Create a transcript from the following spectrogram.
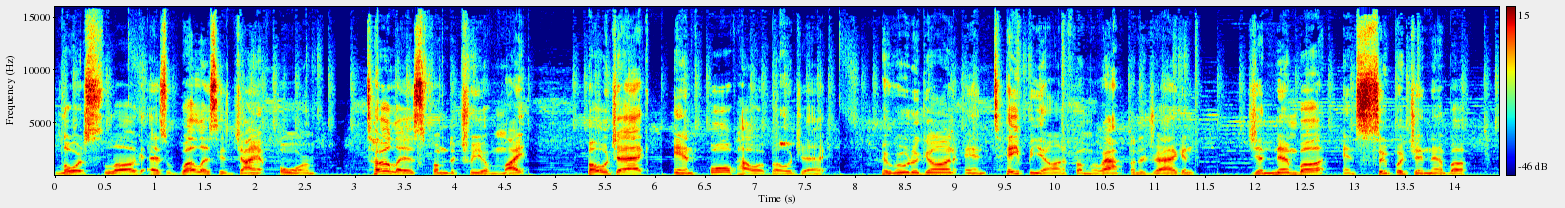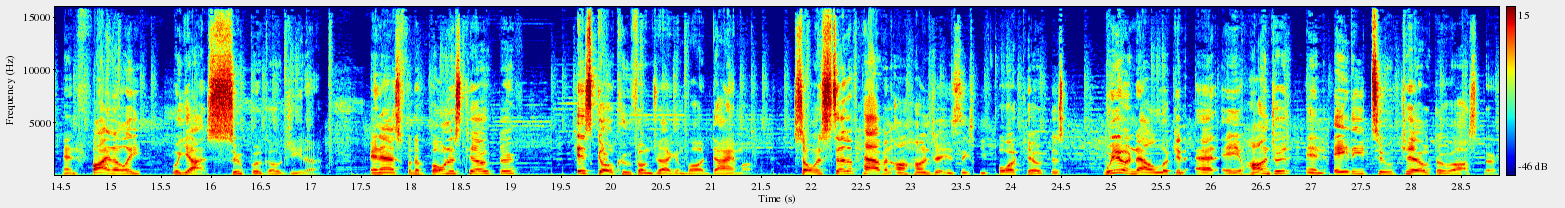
Lord Slug as well as his giant form, Turles from the Tree of Might, Bojack and Full Power Bojack, Hirudegarn and Tapion from Wrath of the Dragon, Janemba and Super Janemba, and finally, we got Super Gogeta. And as for the bonus character, it's Goku from Dragon Ball Daima. So instead of having 164 characters, we are now looking at a 182 character roster.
